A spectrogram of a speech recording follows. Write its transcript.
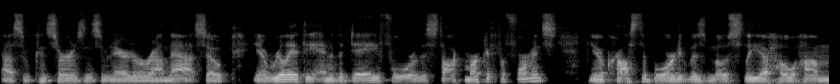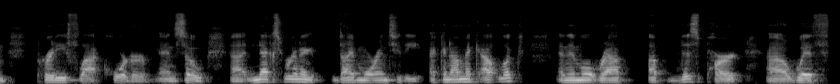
uh, some concerns and some narrative around that. So you know, really at the end of the day, for the stock market performance, you know, across the board, it was mostly a ho hum, pretty flat quarter. And so uh, next, we're going to dive more into the economic outlook, and then we'll wrap up this part uh, with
